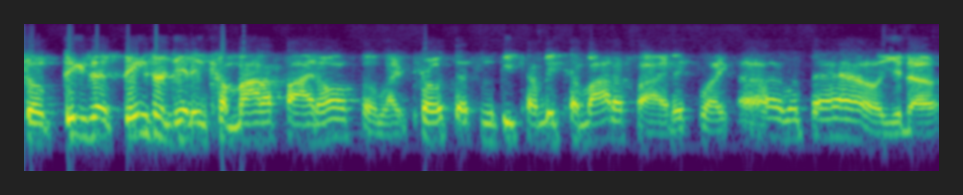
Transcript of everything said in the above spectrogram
So things are things are getting commodified also. Like protests is becoming commodified. It's like, uh, what the hell, you know?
